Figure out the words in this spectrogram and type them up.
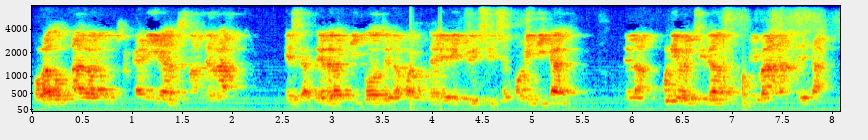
abogado Álvaro Zacarías Valderrama, es catedrático de la Facultad de Derecho y Ciencias Políticas de la Universidad Privada de Tango.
